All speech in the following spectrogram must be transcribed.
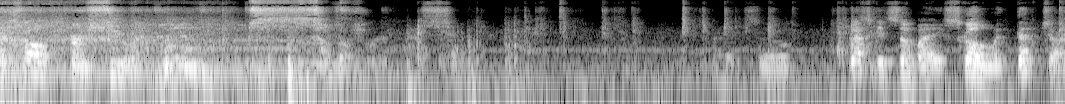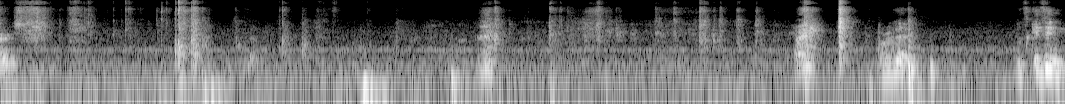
myself, I feel like whoa, so, got to get stuck by skull with depth charge. Alright, we're good. Let's continue.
